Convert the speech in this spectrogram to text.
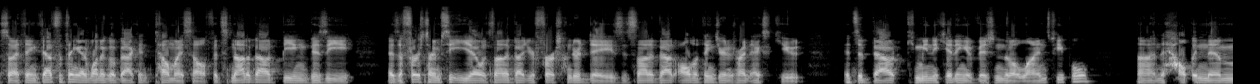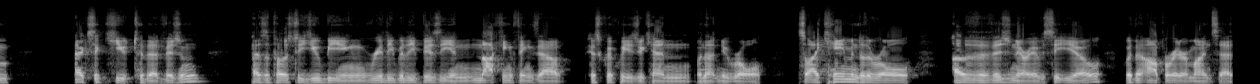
So I think that's the thing I want to go back and tell myself. It's not about being busy as a first time CEO, it's not about your first 100 days. It's not about all the things you're going to try and execute. It's about communicating a vision that aligns people uh, and helping them execute to that vision, as opposed to you being really, really busy and knocking things out as quickly as you can in that new role. So I came into the role of a visionary, of a CEO with an operator mindset.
